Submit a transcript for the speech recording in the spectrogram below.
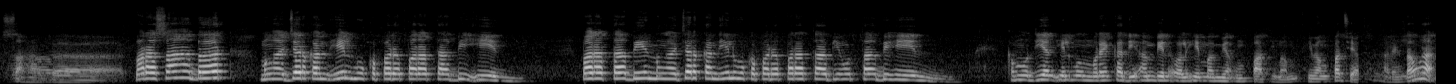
sahabat? Para sahabat mengajarkan ilmu kepada para tabi'in. Para tabi'in mengajarkan ilmu kepada para tabi'ut tabi'in. Kemudian ilmu mereka diambil oleh imam yang empat. Imam imam empat siapa? Ada yang tahu nggak?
